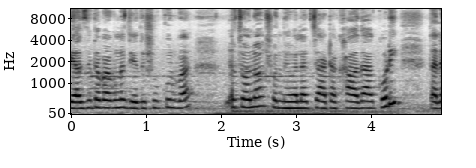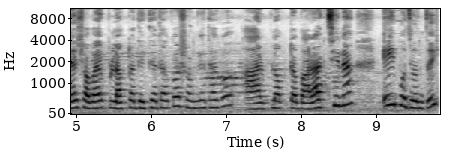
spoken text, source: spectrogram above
পেঁয়াজ দিতে পারব না, যেহেতু শুক্রবার। চলো সন্ধ্যেবেলা চাটা খাওয়া দাওয়া করি। তাহলে সবাই ব্লগটা দেখতে থাকো, সঙ্গে থাকো। আর ব্লগটা বাড়াচ্ছি না। এই পর্যন্তই।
